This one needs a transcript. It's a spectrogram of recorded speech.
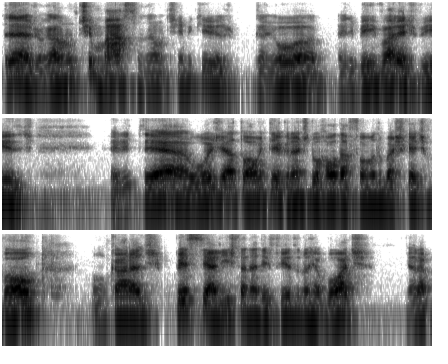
É, jogava num timaço, né? Um time que ganhou a NBA várias vezes. Ele até hoje é atual integrante do Hall da Fama do basquetebol, um cara especialista na defesa no rebote, era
